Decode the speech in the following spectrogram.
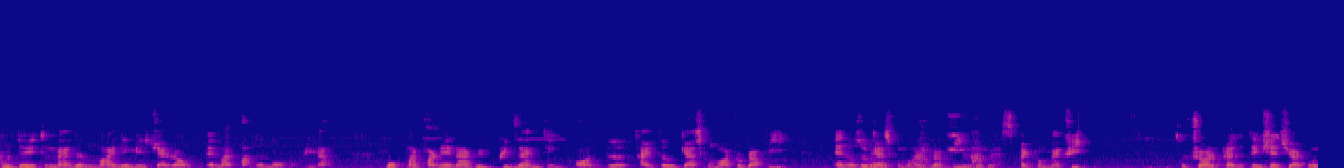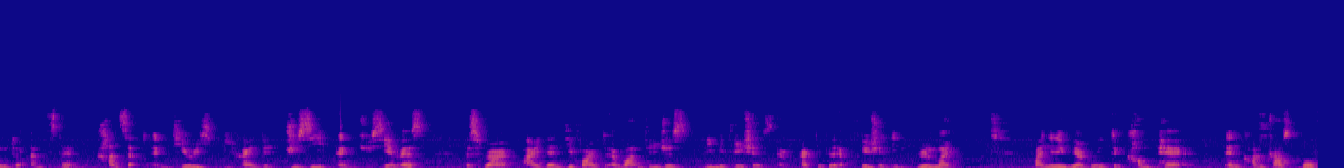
Good day to madam. My name is Jian Rong and my partner Nurafrina. Both my partner and I will be presenting on the title gas chromatography and also gas chromatography with spectrometry. So throughout the presentations, you are going to understand the concepts and theories behind the GC and GCMS, as well as identify the advantages, limitations, and practical application in real life. Finally, we are going to compare and contrast both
